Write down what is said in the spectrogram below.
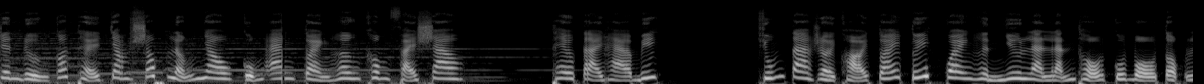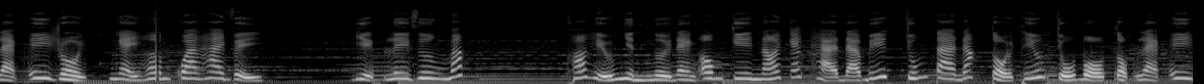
Trên đường có thể chăm sóc lẫn nhau cũng an toàn hơn không phải sao? Theo tại hạ biết, Chúng ta rời khỏi toái tuyết quan hình như là lãnh thổ của bộ tộc Lạc Y rồi, Ngày hôm qua hai vị Diệp Ly dương mắt Khó hiểu nhìn người đàn ông kia nói các hạ đã biết chúng ta đắc tội thiếu chủ bộ tộc Lạc Y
